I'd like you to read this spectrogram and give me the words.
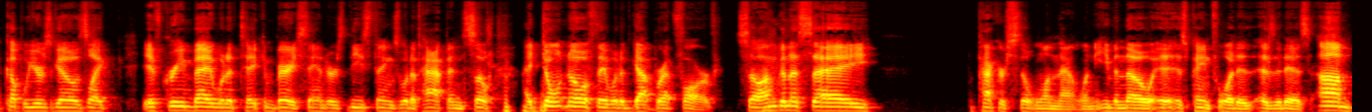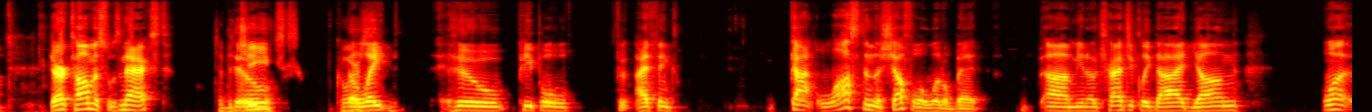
a couple years ago. It's like, if Green Bay would have taken Barry Sanders, these things would have happened. So I don't know if they would have got Brett Favre. So I'm going to say the Packers still won that one, even though as painful as it is. Um, Derrick Thomas was next to the Chiefs, of course. The late, who people I think got lost in the shuffle a little bit. Um, you know, tragically died young. Well,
